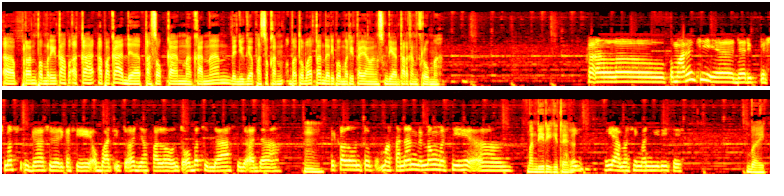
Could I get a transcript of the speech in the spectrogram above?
eh, peran pemerintah? Apakah apakah ada pasokan makanan dan juga pasokan obat-obatan dari pemerintah yang langsung diantarkan ke rumah? Kalau kemarin sih ya dari Puskesmas udah sudah dikasih obat itu aja. Kalau untuk obat sudah sudah ada. Hmm, Tapi kalau untuk makanan memang masih em, mandiri gitu ya kak. iya masih mandiri sih. Baik.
